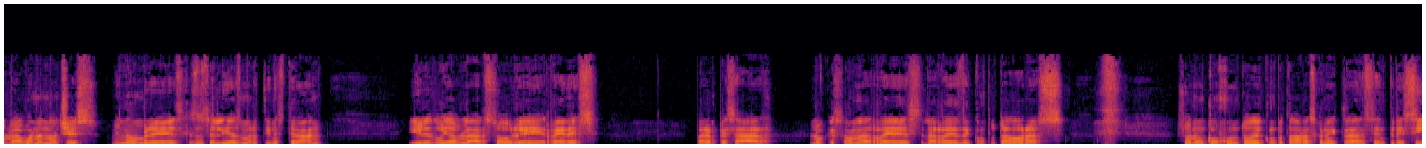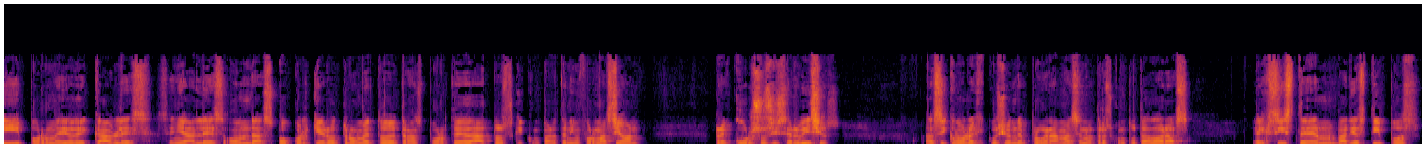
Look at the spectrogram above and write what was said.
Hola, buenas noches. Mi nombre es Jesús Elías Martínez Terán y les voy a hablar sobre redes. Para empezar, lo que son las redes, las redes de computadoras son un conjunto de computadoras conectadas entre sí por medio de cables, señales, ondas o cualquier otro método de transporte de datos que comparten información, recursos y servicios, así como la ejecución de programas en otras computadoras. Existen varios tipos,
